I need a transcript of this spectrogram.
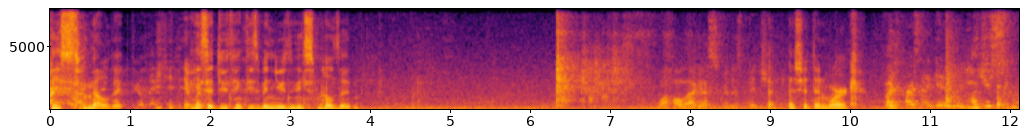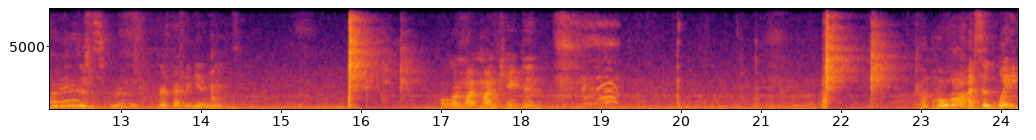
He smelled it. He said, Do you think these have been used? And he smells it. Well, hold on. I gotta screw this bitch in. That shit didn't work. First person to get it wins. How'd you screw it in? There's a screw. First person to get it wins. Hold on. Mine, mine caved in. Come, hold on. I said wait.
